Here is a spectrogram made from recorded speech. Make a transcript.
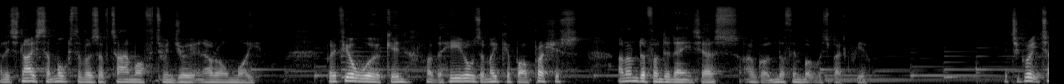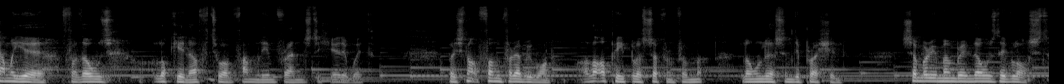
and it's nice that most of us have time off to enjoy it in our own way. But if you're working, like the heroes that make up our precious and underfunded NHS, I've got nothing but respect for you. It's a great time of year for those lucky enough to have family and friends to share it with. But it's not fun for everyone. A lot of people are suffering from loneliness and depression. Some are remembering those they've lost.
